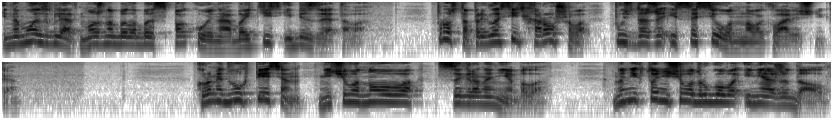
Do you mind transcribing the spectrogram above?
и на мой взгляд, можно было бы спокойно обойтись и без этого. Просто пригласить хорошего, пусть даже из сессионного клавишника. Кроме двух песен, ничего нового сыграно не было. Но никто ничего другого и не ожидал,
